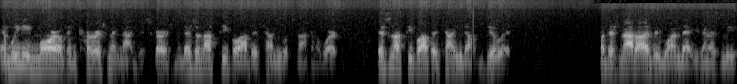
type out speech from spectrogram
And we need more of encouragement, not discouragement. There's enough people out there telling you what's not going to work. There's enough people out there telling you don't do it. But there's not everyone that you're going to meet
